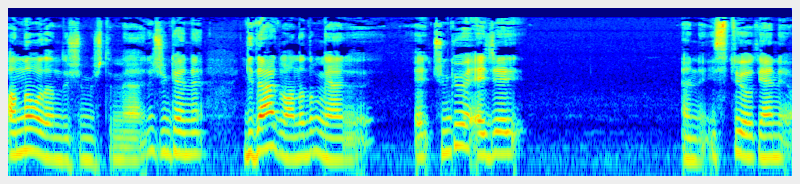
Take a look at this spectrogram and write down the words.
anlamadığını düşünmüştüm yani. Çünkü hani giderdim anladın mı yani? E, çünkü Ece yani istiyor yani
